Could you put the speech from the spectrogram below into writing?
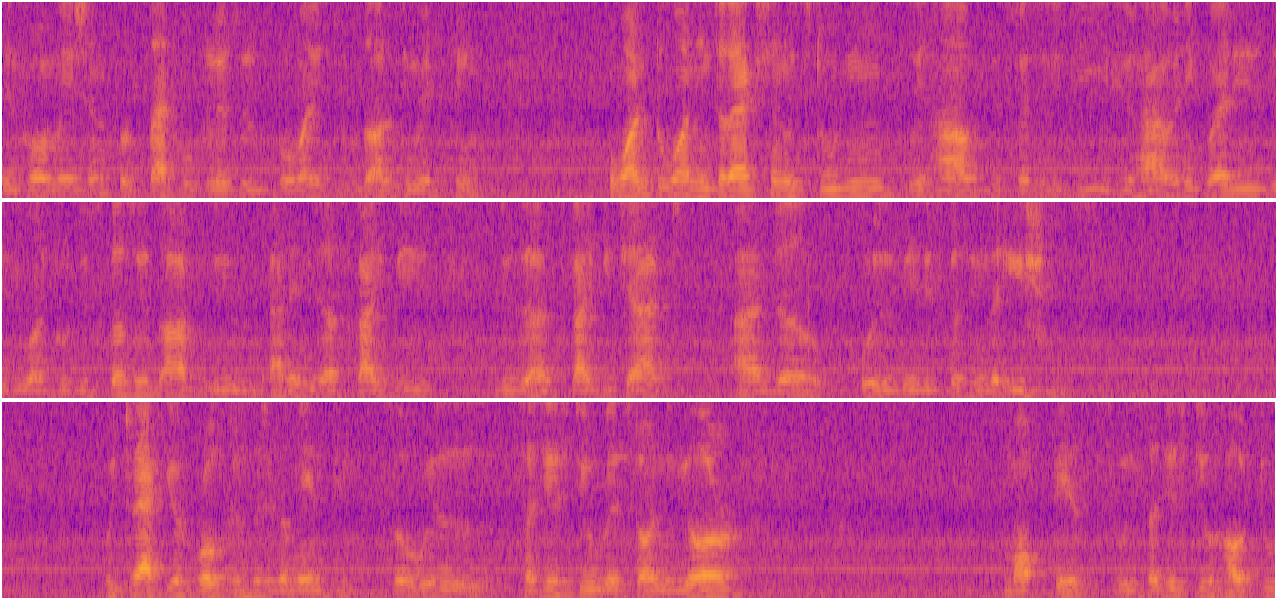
information so that booklet will provide you the ultimate thing. One-to-one interaction with students, we have this facility. If you have any queries, if you want to discuss with us, we will arrange a Skype, this a Skype chat and uh, we will be discussing the issues we track your progress that is the main thing so we'll suggest you based on your mock tests we'll suggest you how to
